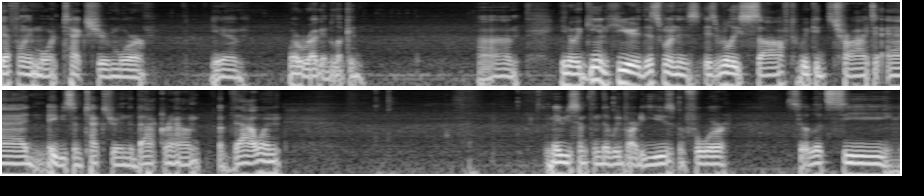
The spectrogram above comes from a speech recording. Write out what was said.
Definitely more texture, more, you know, more rugged looking. Um, you know, again here, this one is, is really soft. We could try to add maybe some texture in the background of that one. Maybe something that we've already used before. So let's see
